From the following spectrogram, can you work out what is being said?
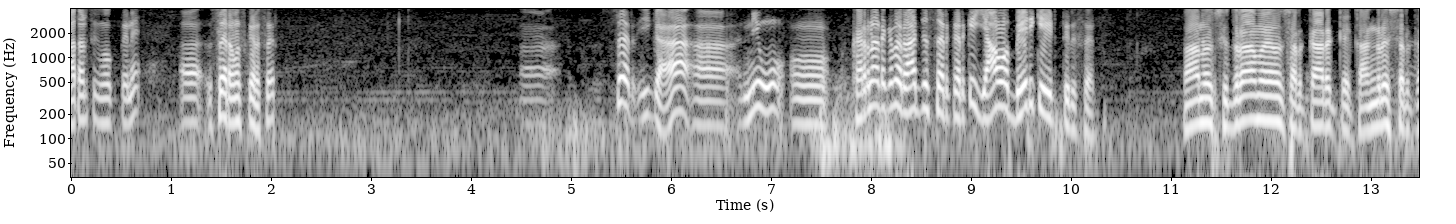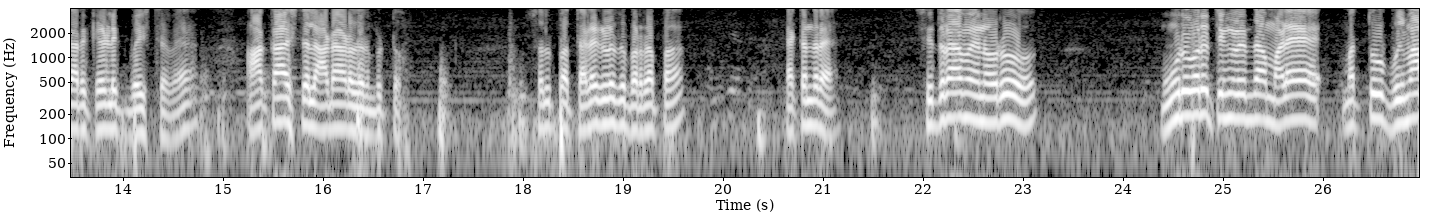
ಮಾತಾಡ್ಸಕ್ಕೆ ಹೋಗ್ತೇನೆ. ಸರ್, ನಮಸ್ಕಾರ ಸರ್. ಸರ್, ಈಗ ನೀವು ಕರ್ನಾಟಕದ ರಾಜ್ಯ ಸರ್ಕಾರಕ್ಕೆ ಯಾವ ಬೇಡಿಕೆ ಇಡ್ತೀರಿ ಸರ್? ನಾನು ಸಿದ್ದರಾಮಯ್ಯ ಸರ್ಕಾರಕ್ಕೆ, ಕಾಂಗ್ರೆಸ್ ಸರ್ಕಾರಕ್ಕೆ ಕೇಳಲಿಕ್ಕೆ ಬಯಸ್ತೇವೆ. ಆಕಾಶದಲ್ಲಿ ಆಡಾಡೋದನ್ನು ಬಿಟ್ಟು. ಸ್ವಲ್ಪ ತಡೆಗಿಳಿದು ಬರ್ರಪ್ಪ. ಯಾಕಂದರೆ ಸಿದ್ದರಾಮಯ್ಯನವರು ಮೂರುವರೆ ತಿಂಗಳಿಂದ ಮಳೆ ಮತ್ತು ಭೀಮಾ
